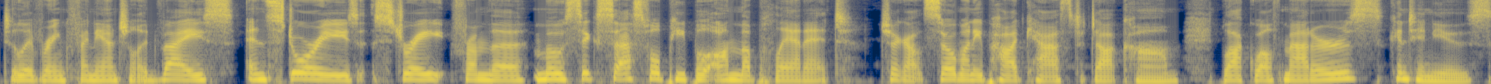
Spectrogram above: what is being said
delivering financial advice and stories straight from the most successful people on the planet. Check out SoMoneyPodcast.com. Black Wealth Matters continues.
